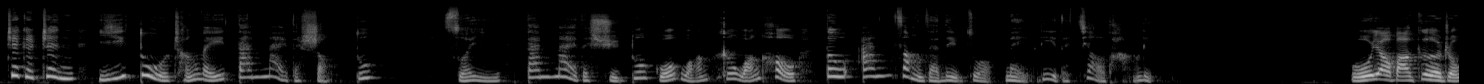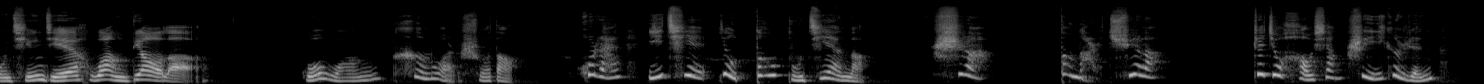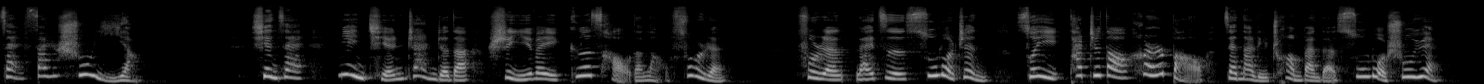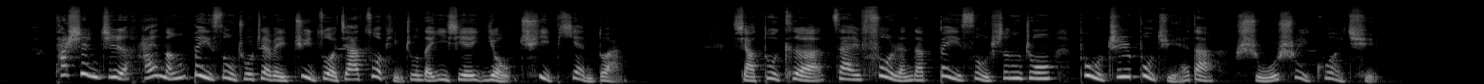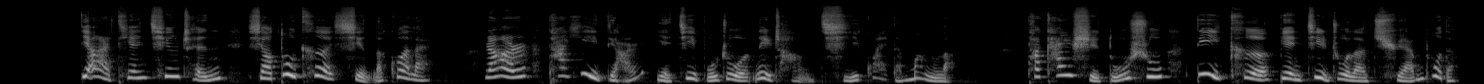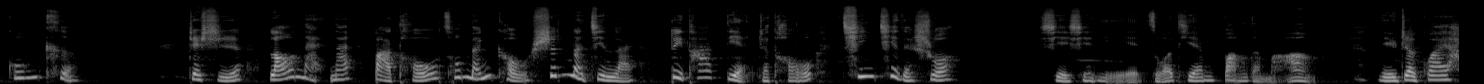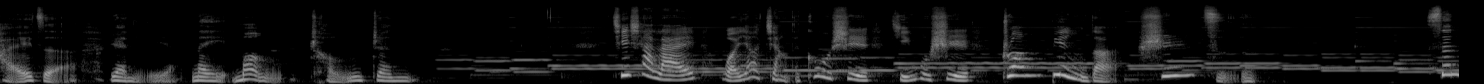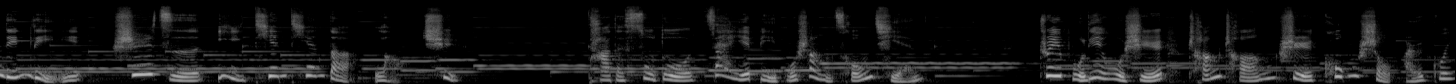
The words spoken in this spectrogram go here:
这个镇一度成为丹麦的首都，所以丹麦的许多国王和王后都安葬在那座美丽的教堂里。不要把各种情节忘掉了，国王赫洛尔说道。忽然，一切又都不见了。是啊，到哪儿去了？这就好像是一个人在翻书一样。现在面前站着的是一位割草的老妇人，妇人来自苏洛镇，所以她知道赫尔堡在那里创办的苏洛书院。她甚至还能背诵出这位剧作家作品中的一些有趣片段。小杜克在妇人的背诵声中不知不觉地熟睡过去。第二天清晨，小杜克醒了过来，然而他一点儿也记不住那场奇怪的梦了。他开始读书，立刻便记住了全部的功课。这时，老奶奶把头从门口伸了进来。对他点着头，亲切地说：“谢谢你昨天帮的忙，你这乖孩子，愿你美梦成真。”接下来我要讲的故事题目是《装病的狮子》。森林里，狮子一天天的老去。它的速度再也比不上从前。追捕猎物时，常常是空手而归。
